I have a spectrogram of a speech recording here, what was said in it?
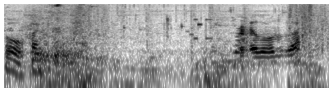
Oh, thank you. The other ones there?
